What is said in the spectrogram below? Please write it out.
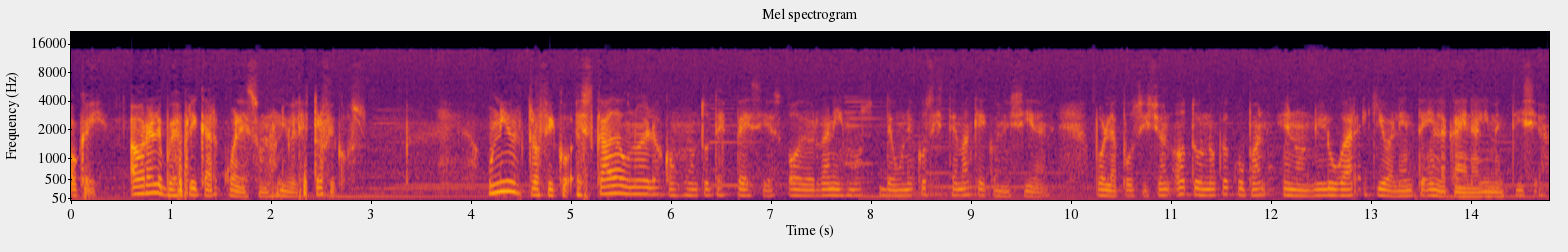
Ok, ahora les voy a explicar cuáles son los niveles tróficos. Un nivel trófico es cada uno de los conjuntos de especies o de organismos de un ecosistema que coinciden por la posición o turno que ocupan en un lugar equivalente en la cadena alimenticia.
